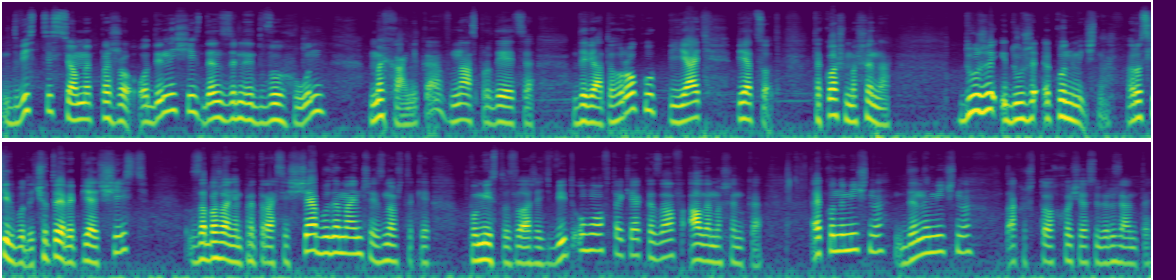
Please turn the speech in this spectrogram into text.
207 Peugeot 1,6 дизельний двигун. Механіка. В нас продається 9 року 5500. Також машина дуже і дуже економічна. Розхід буде 4, 5, 6. За бажанням при трасі ще буде менше. І знову ж таки, по місту залежить від умов, так як я казав, але машинка економічна, динамічна. Також, хто хоче собі розглянути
